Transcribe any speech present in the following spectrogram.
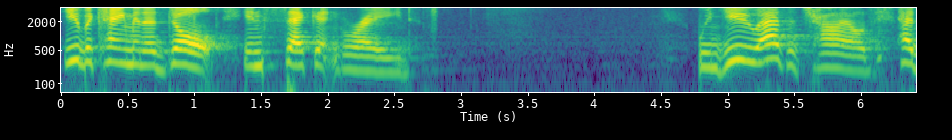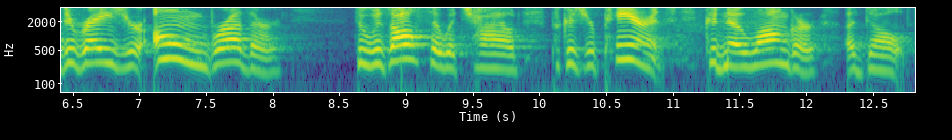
You became an adult in second grade. When you, as a child, had to raise your own brother who was also a child because your parents could no longer adult.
